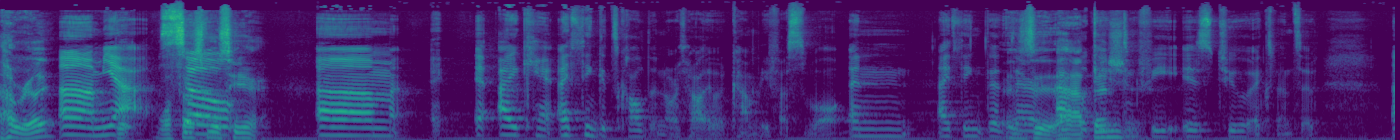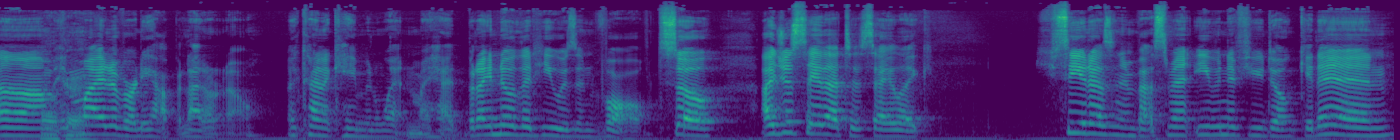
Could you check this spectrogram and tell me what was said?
Oh really? Um, yeah. what so, festival's here? Um, I- can't. I think it's called the North Hollywood Comedy Festival, and I think that Has their application happened? fee is too expensive. Um, Okay. It might have already happened. I don't know. It kind of came and went in my head, but I know that he was involved. So I just say that to say, like, see it as an investment, even if you don't get in.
